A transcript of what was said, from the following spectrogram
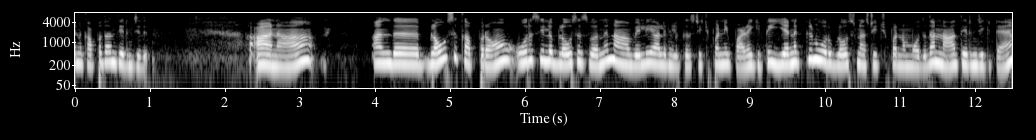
எனக்கு அப்போ தான் தெரிஞ்சுது. ஆனால் அந்த ப்ளவுஸுக்கு அப்புறம் ஒரு சில ப்ளவுஸஸ் வந்து நான் வெளி ஆளுங்களுக்கு ஸ்டிச் பண்ணி பழகிட்டு எனக்குன்னு ஒரு ப்ளவுஸ் நான் ஸ்டிச் பண்ணும் போது தான் நான் தெரிஞ்சுக்கிட்டேன்.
